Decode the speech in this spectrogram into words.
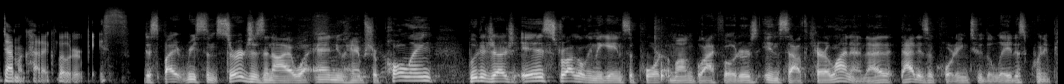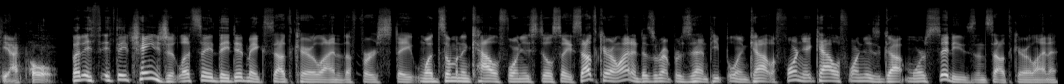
Democratic voter base. Despite recent surges in Iowa and New Hampshire polling, Buttigieg is struggling to gain support among black voters in South Carolina. That, that is according to the latest Quinnipiac poll. But if, if they changed it, let's say they did make South Carolina the first state, would someone in California still say South Carolina doesn't represent people in California? California's got more cities than South Carolina.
